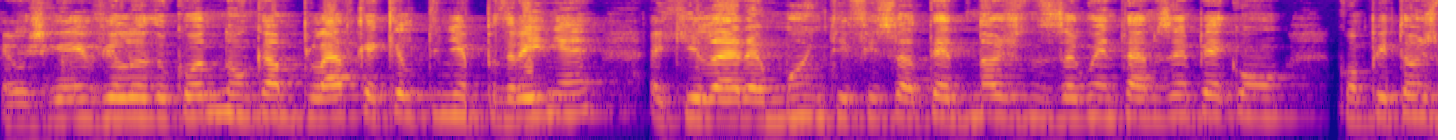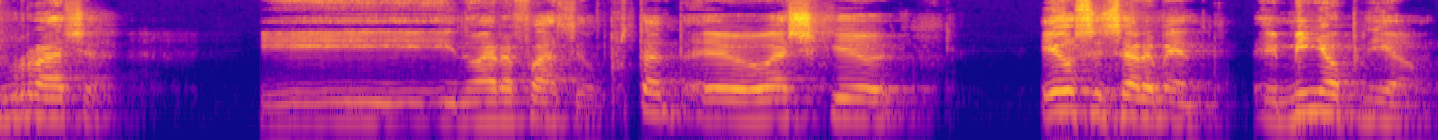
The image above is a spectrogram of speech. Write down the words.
Eu joguei em Vila do Conde num campo pelado que aquilo tinha pedrinha, aquilo era muito difícil até de nós nos aguentarmos em pé com, com pitões de borracha. E, e não era fácil. Portanto, eu acho que eu, sinceramente, em minha opinião,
